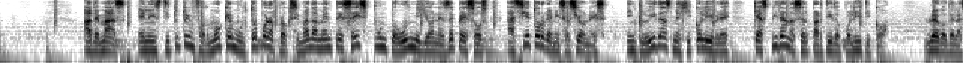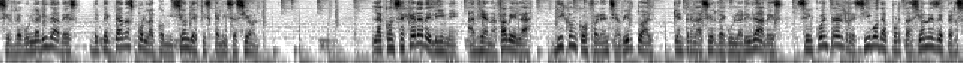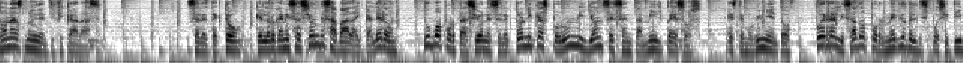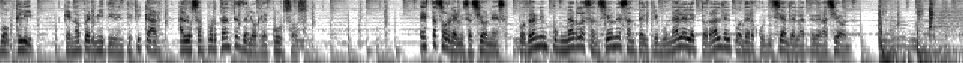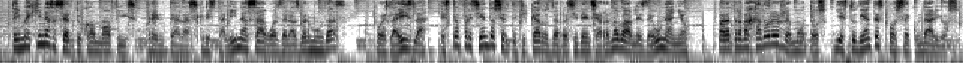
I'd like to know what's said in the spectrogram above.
Además, el instituto informó que multó por aproximadamente 6.1 millones de pesos a siete organizaciones, incluidas México Libre, que aspiran a ser partido político, luego de las irregularidades detectadas por la Comisión de Fiscalización. La consejera del INE, Adriana Favela, dijo en conferencia virtual que entre las irregularidades se encuentra el recibo de aportaciones de personas no identificadas se detectó que la organización de Zavala y Calderón tuvo aportaciones electrónicas por 1.060.000 pesos. Este movimiento fue realizado por medio del dispositivo CLIP, que no permite identificar a los aportantes de los recursos. Estas organizaciones podrán impugnar las sanciones ante el Tribunal Electoral del Poder Judicial de la Federación. ¿Te imaginas hacer tu home office frente a las cristalinas aguas de las Bermudas? Pues la isla está ofreciendo certificados de residencia renovables de un año para trabajadores remotos y estudiantes postsecundarios.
